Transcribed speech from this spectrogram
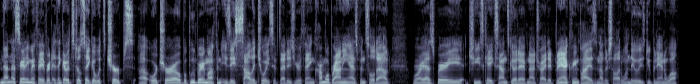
Not necessarily my favorite. I think I would still say go with Chirps uh, or Churro, but Blueberry Muffin is a solid choice if that is your thing. Caramel Brownie has been sold out. Raspberry cheesecake sounds good. I have not tried it. Banana cream pie is another solid one. They always do banana well.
